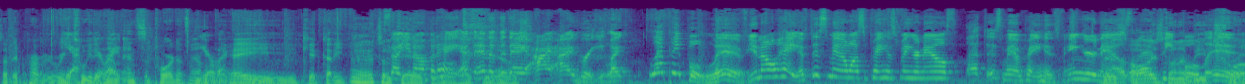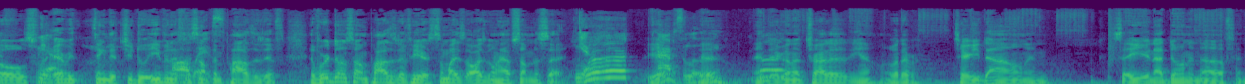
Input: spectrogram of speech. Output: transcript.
So they probably Yeah, retweeted you're him right. in support of him. You're like, right. hey, Kid Cudi. Yeah, it's So you know, but hey, at the end of the day, I, I agree. Like, let people live. You know, hey, if this man wants to paint his fingernails, let this man paint his There's fingernails. Let always going people to be live. trolls for Yeah. everything that you do, even if Always. it's something positive. If we're doing something positive here, somebody's always going to have something to say. Yeah. What? Yeah, Absolutely. Yeah, and they're going to try to, you know, whatever, tear you down and say you're not doing enough and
